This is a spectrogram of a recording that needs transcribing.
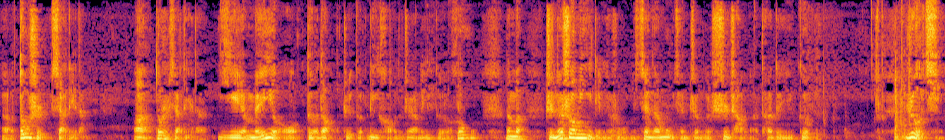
啊，都是下跌的。啊，都是下跌的，也没有得到这个利好的这样的一个呵护。那么，只能说明一点，就是我们现在目前整个市场啊，它的一个热情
